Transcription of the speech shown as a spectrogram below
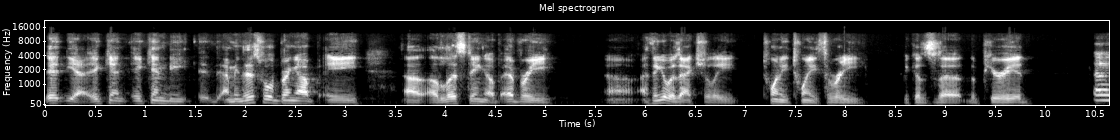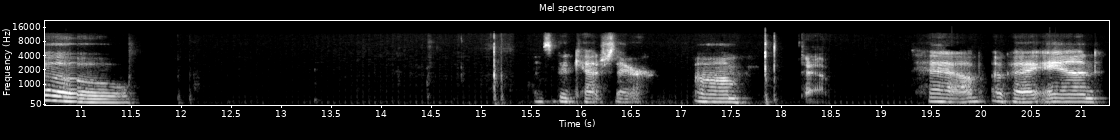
It, yeah, it can it can be. I mean, this will bring up a uh, a listing of every. Uh, I think it was actually 2023 because the the period. Oh. That's a good catch there. Um, tab. tab. Okay. And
